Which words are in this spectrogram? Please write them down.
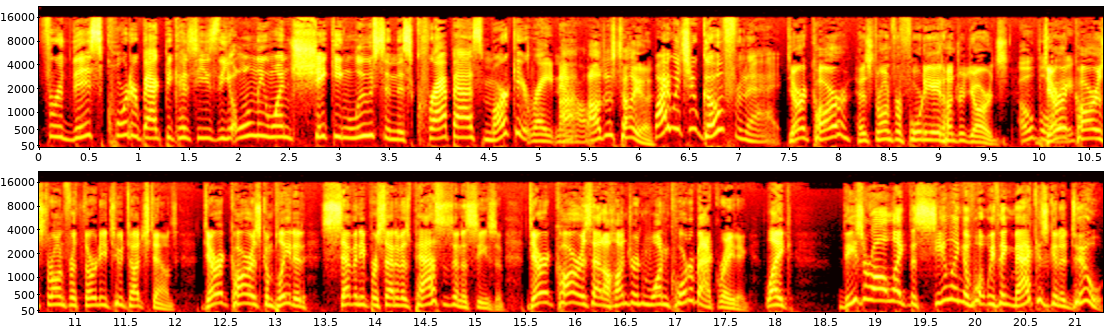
for this quarterback because he's the only one shaking loose in this crap ass market right now. I- I'll just tell you. Why would you go for that? Derek Carr has thrown for 4,800 yards. Oh, boy. Derek Carr has thrown for 32 touchdowns. Derek Carr has completed 70% of his passes in a season. Derek Carr has had 101 quarterback rating. Like, these are all like the ceiling of what we think Mac is going to do.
